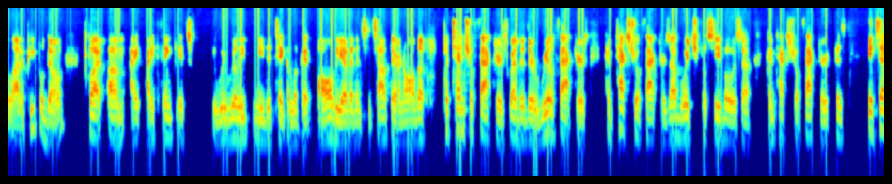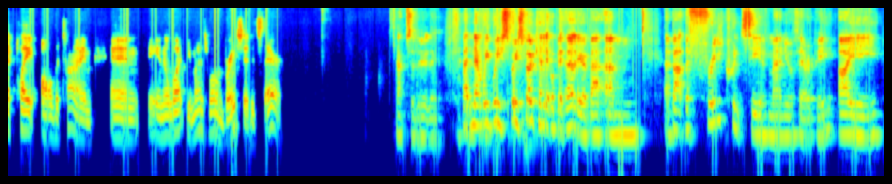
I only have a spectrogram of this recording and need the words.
a lot of people don't, but um, I, I think it's we really need to take a look at all the evidence that's out there and all the potential factors, whether they're real factors, contextual factors, of which placebo is a contextual factor, because it's at play all the time. And you know what? You might as well embrace it. It's there. Absolutely. Uh, now we, we we spoke a little bit earlier about um, about the frequency of manual therapy, i.e.,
